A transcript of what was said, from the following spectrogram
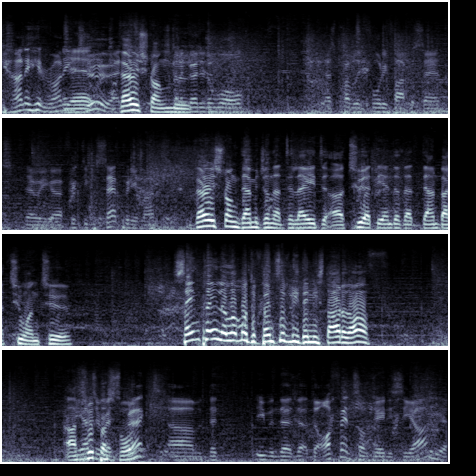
counter hit running Yeah, too. and very strong move. Go to the wall. That's probably 45%. There we go. 50% pretty much. Very strong damage on that delayed uh, two at the end of that down back two on two. Saint playing a lot more defensively than he started off. Uh, you have to respect um, the, even the, the, the offense of JDCR here.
